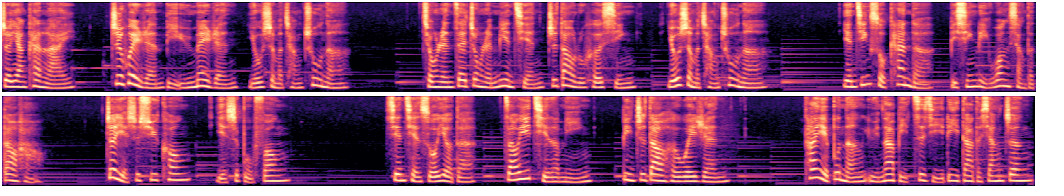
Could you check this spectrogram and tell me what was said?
这样看来，智慧人比愚昧人有什么长处呢？穷人在众人面前知道如何行，有什么长处呢？眼睛所看的，比心里妄想的倒好。这也是虚空，也是捕风。先前所有的早已起了名，并知道何为人，他也不能与那比自己力大的相争，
